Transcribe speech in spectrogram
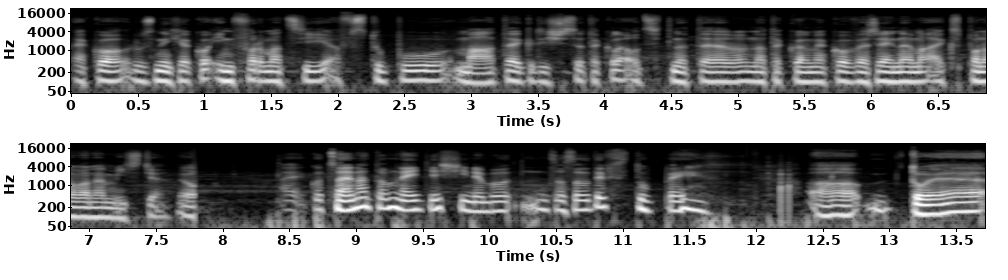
jako různých jako informací a vstupů máte, když se takhle ocitnete na takovém jako veřejném a exponovaném místě. Jo. A jako co je na tom nejtěžší, nebo co jsou ty vstupy? To je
